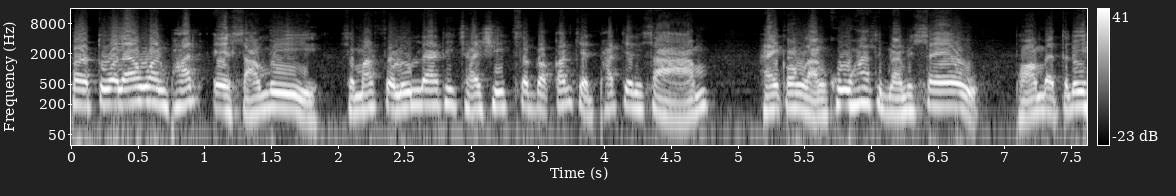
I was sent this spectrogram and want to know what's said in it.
เปิดตัวแล้ววันพัท A3V สมาร์ทโฟนรุ่นแรกที่ใช้ชิป Snapdragon 7 Plus Gen 3ให้กล้องหลังคู่ 50ล้านพิกเซล พร้อมแบตเตอรี่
